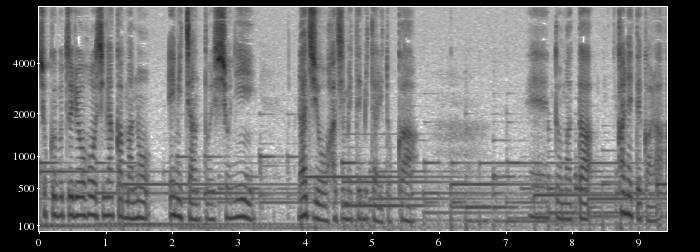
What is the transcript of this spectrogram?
植物療法士仲間のエミちゃんと一緒にラジオを始めてみたりとか、えー、とまたかねてから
